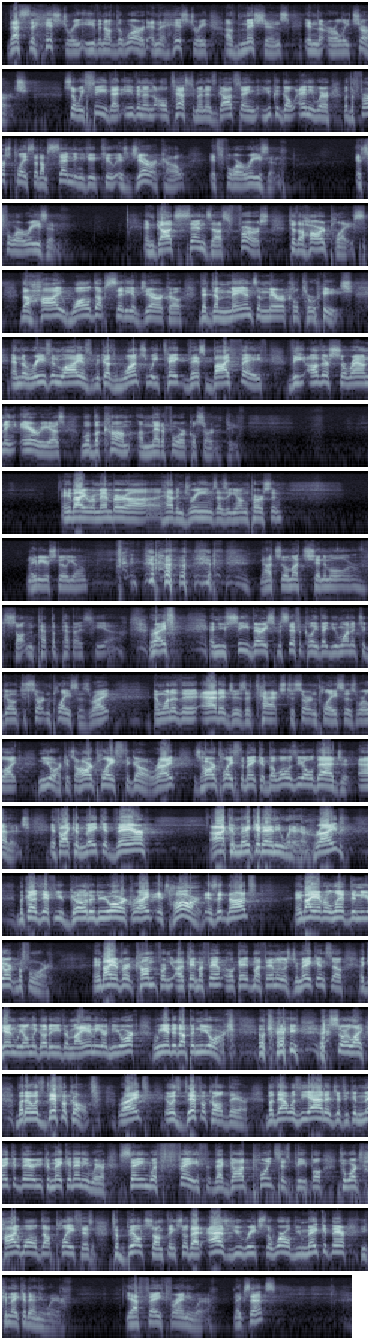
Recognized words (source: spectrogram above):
That's the history, even of the word, and the history of missions in the early church. So we see that even in the Old Testament, as God saying you could go anywhere, but the first place that I'm sending you to is Jericho, it's for a reason. It's for a reason. And God sends us first to the hard place, the high, walled up city of Jericho that demands a miracle to reach. And the reason why is because once we take this by faith, the other surrounding areas will become a metaphorical certainty. Anybody remember uh, having dreams as a young person? Maybe you're still young. Not so much anymore. Salt and pepper peppers here, right? And you see very specifically that you wanted to go to certain places, right? And one of the adages attached to certain places were like New York, it's a hard place to go, right? It's a hard place to make it. But what was the old adage? If I can make it there, I can make it anywhere, right? Because if you go to New York, right, it's hard, is it not? Anybody ever lived in New York before? Anybody ever come from, okay, my, fam- okay, my family was Jamaican, so again, we only go to either Miami or New York. We ended up in New York, okay? sort of like, but it was difficult, right? It was difficult there. But that was the adage if you can make it there, you can make it anywhere. Same with faith, that God points his people towards high walled up places to build something so that as you reach the world, you make it there, you can make it anywhere. You have faith for anywhere. Make sense?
